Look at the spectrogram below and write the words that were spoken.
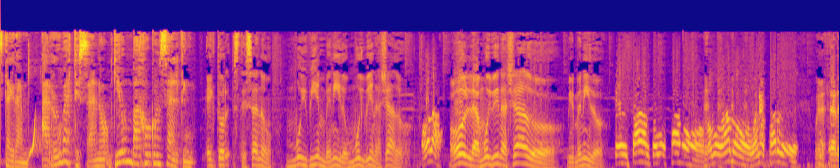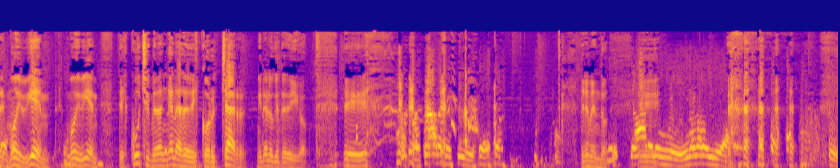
Instagram, arroba estesano-consulting. Héctor Stesano, muy bienvenido, muy bien hallado. Hola. Hola, muy bien hallado. Bienvenido. ¿Qué tal? ¿Cómo estamos? ¿Cómo vamos? Buenas tardes. Buenas tardes, muy bien, muy bien. Te escucho y me dan ganas de descorchar. Mirá lo que te digo. Eh... Pues claro que sí. Tremendo. Claro Eh.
